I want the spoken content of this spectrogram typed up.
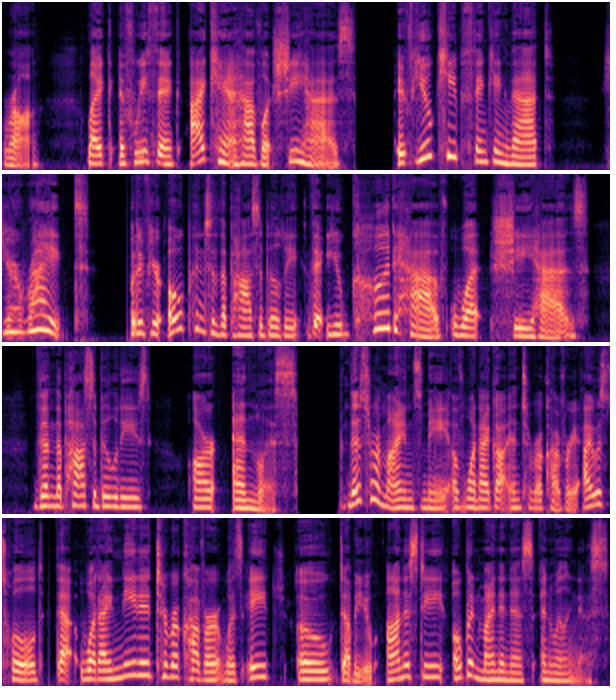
wrong. Like if we think, I can't have what she has, if you keep thinking that, you're right. But if you're open to the possibility that you could have what she has, then the possibilities are endless. This reminds me of when I got into recovery. I was told that what I needed to recover was H O W honesty, open mindedness, and willingness.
